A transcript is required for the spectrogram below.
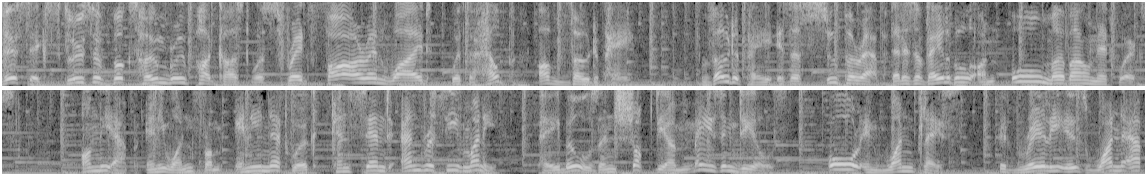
This exclusive Books Homebrew podcast was spread far and wide with the help of VodaPay. VodaPay is a super app that is available on all mobile networks. On the app, anyone from any network can send and receive money, pay bills, and shop the amazing deals, all in one place. It really is one app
